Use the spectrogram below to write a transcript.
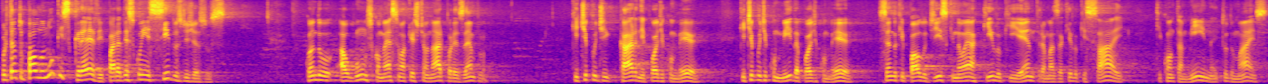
Portanto, Paulo nunca escreve para desconhecidos de Jesus. Quando alguns começam a questionar, por exemplo, que tipo de carne pode comer, que tipo de comida pode comer, sendo que Paulo diz que não é aquilo que entra, mas aquilo que sai, que contamina e tudo mais.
